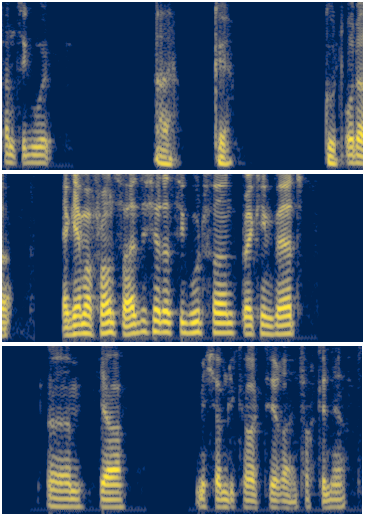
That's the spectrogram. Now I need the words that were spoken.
Fand sie gut. Ah, okay. Gut. Oder ja, Game of Thrones weiß ich ja, dass sie gut fand. Breaking Bad, ähm, ja, mich haben die Charaktere einfach genervt.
